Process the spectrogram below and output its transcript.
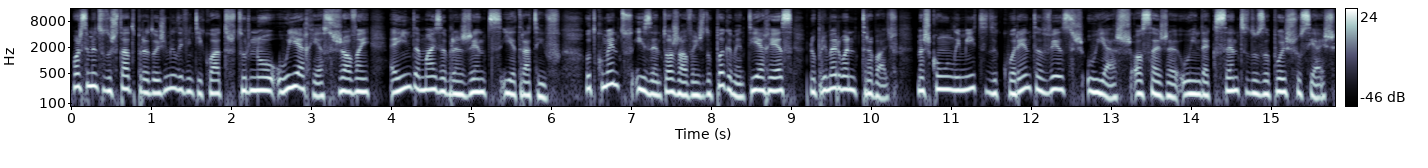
O Orçamento do Estado para 2024 tornou o IRS jovem ainda mais abrangente e atrativo. O documento isenta os jovens do pagamento de IRS no primeiro ano de trabalho, mas com um limite de 40 vezes o IAS, ou seja, o indexante dos apoios sociais,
